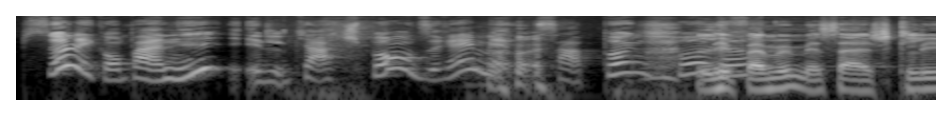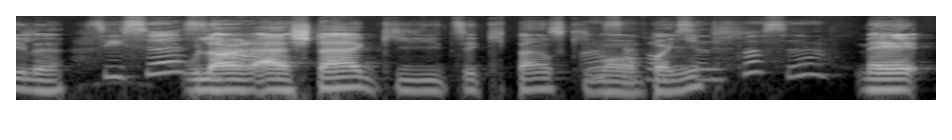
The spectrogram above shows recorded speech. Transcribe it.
Puis ça, les compagnies, ils le catchent pas, on dirait, mais ça pogne pas, Les là. fameux messages clés, là. C'est ça, Ou ça- leur hashtag qui, tu sais, qui pensent qu'ils Ah, vont ça pogner. pas, ça. Mais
